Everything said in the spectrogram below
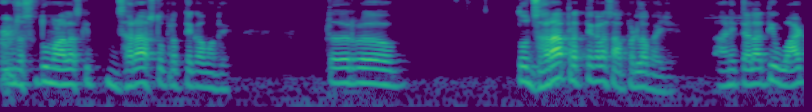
जसं तू म्हणालास की झरा असतो प्रत्येकामध्ये. तर अं, तो झरा प्रत्येकाला सापडला पाहिजे. आणि त्याला ती वाट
